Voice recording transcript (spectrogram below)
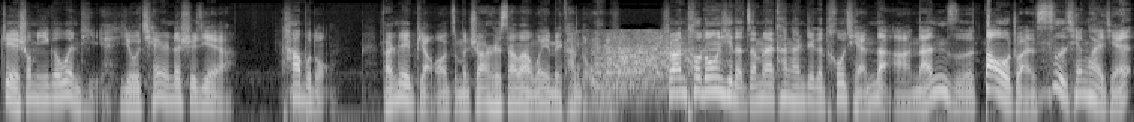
这也说明一个问题：有钱人的世界啊，他不懂。反正这表怎么值二十三万，我也没看懂。说完偷东西的，咱们来看看这个偷钱的啊。男子倒转四千块钱。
